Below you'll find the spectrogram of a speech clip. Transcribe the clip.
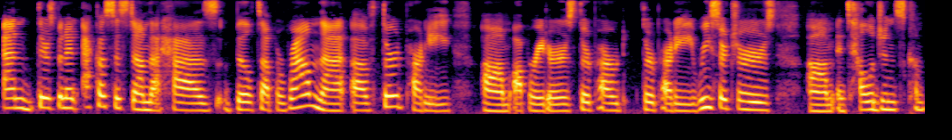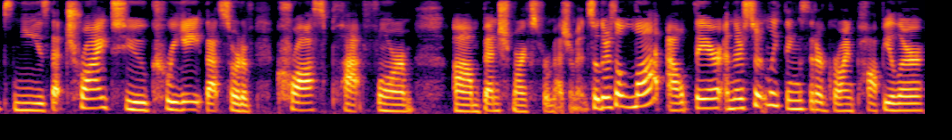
And there's been an ecosystem that has built up around that of third party um, operators, third, par- third party researchers, um, intelligence companies that try to create that sort of cross platform um, benchmarks for measurement. So there's a lot out there, and there's certainly things that are growing popular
